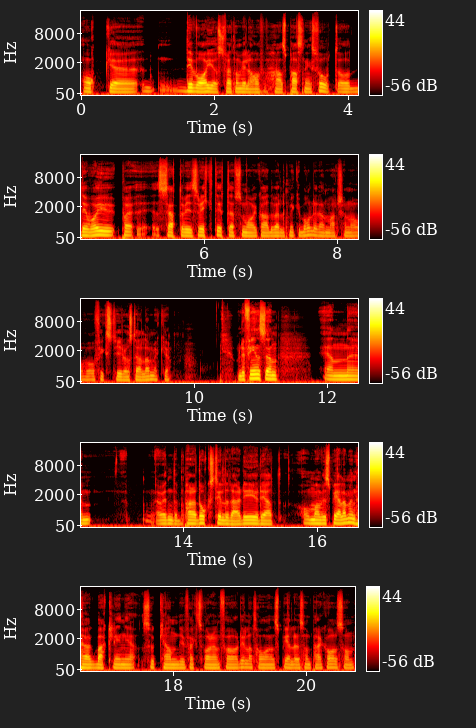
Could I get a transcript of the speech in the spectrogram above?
och eh, det var just för att de ville ha hans passningsfot. Och det var ju på sätt och vis riktigt eftersom AIK hade väldigt mycket boll i den matchen och, och fick styra och ställa mycket. Men det finns en, en, eh, jag vet inte, paradox till det där. Det är ju det att om man vill spela med en hög backlinje så kan det ju faktiskt vara en fördel att ha en spelare som Per Karlsson.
